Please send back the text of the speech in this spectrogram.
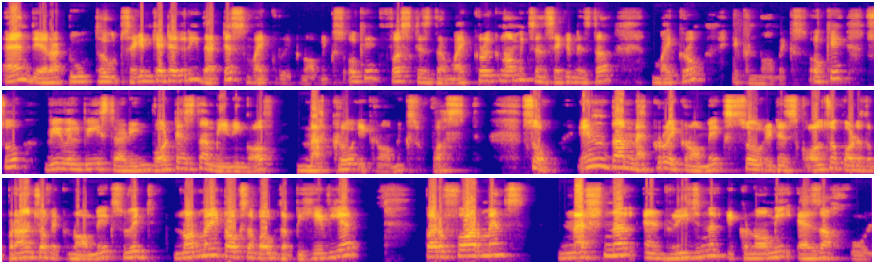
and there are two third second category that is microeconomics. Okay, first is the microeconomics and second is the microeconomics. Okay, so we will be studying what is the meaning of macroeconomics first. So in the macroeconomics, so it is also called as the branch of economics which normally talks about the behavior, performance, national and regional economy as a whole.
